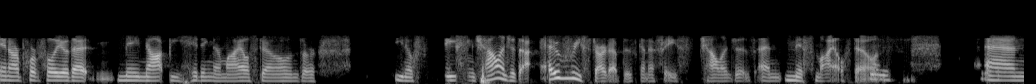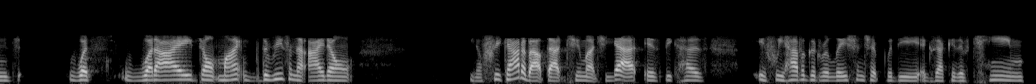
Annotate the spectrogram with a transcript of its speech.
in our portfolio that may not be hitting their milestones or you know facing challenges. Every startup is going to face challenges and miss milestones. And what's what I don't mind the reason that I don't you know freak out about that too much yet is because if we have a good relationship with the executive team,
